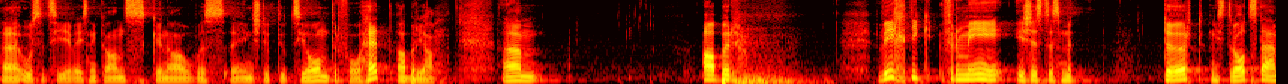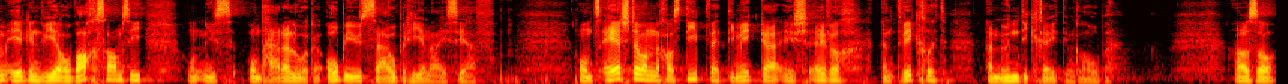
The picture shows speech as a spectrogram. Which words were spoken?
äh, rausziehen. Ich weiß nicht ganz genau, was eine Institution davon hat, aber ja. Ähm, aber wichtig für mich ist es, dass wir dort uns trotzdem irgendwie auch wachsam sind und, uns, und heranschauen, auch bei uns selber hier im ICF. Und das Erste, was ich als Tipp mitgeben möchte, ist einfach, entwickelt eine Mündigkeit im Glauben. Also,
